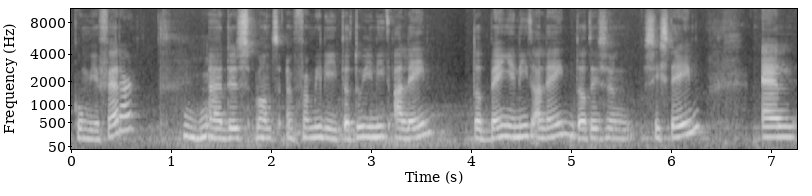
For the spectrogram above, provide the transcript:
kom je verder. Eh, dus, want een familie, dat doe je niet alleen. Dat ben je niet alleen. Dat is een systeem. En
